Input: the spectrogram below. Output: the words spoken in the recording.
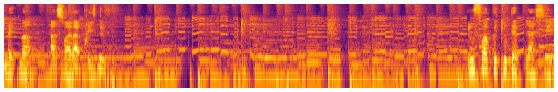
Maintenant, passons à la prise de vue. Une fois que tout est placé,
